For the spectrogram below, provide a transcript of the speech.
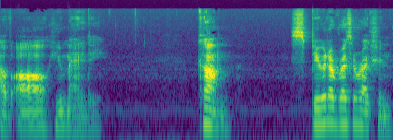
of all humanity. Come, Spirit of resurrection,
